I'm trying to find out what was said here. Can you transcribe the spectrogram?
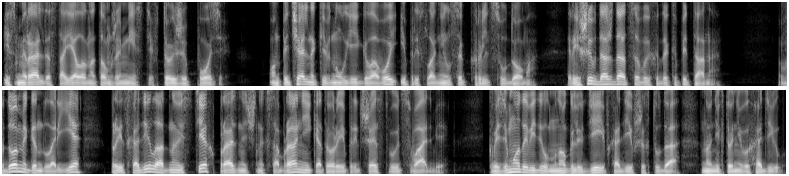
И Смиральда стояла на том же месте, в той же позе. Он печально кивнул ей головой и прислонился к крыльцу дома, решив дождаться выхода капитана. В доме Гондларье происходило одно из тех праздничных собраний, которые предшествуют свадьбе. Квазимода видел много людей, входивших туда, но никто не выходил.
